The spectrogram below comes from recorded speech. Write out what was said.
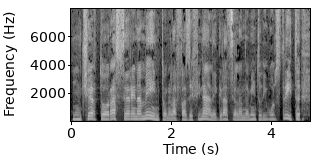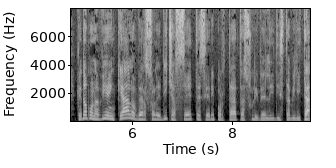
un certo rasserenamento nella fase finale grazie all'andamento di Wall Street, che dopo un avvio in calo verso le 17 si è riportata su livelli di stabilità.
